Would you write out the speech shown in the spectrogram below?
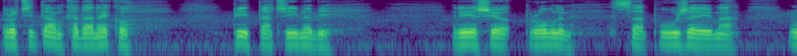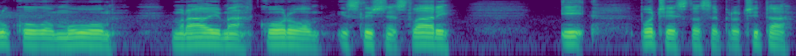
pročitam kada neko pita čime bi riješio problem sa puževima, lukovom, muvom, mravima, korovom i slične stvari i počesto se pročita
